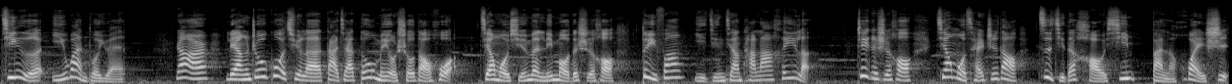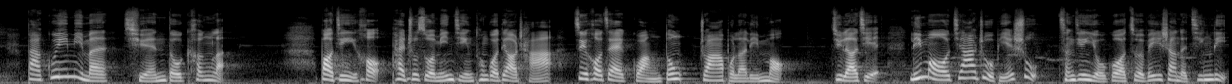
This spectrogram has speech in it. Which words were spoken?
金额一万多元。然而两周过去了，大家都没有收到货。江某询问林某的时候，对方已经将他拉黑了。这个时候，江某才知道自己的好心办了坏事，把闺蜜们全都坑了。报警以后，派出所民警通过调查，最后在广东抓捕了林某。据了解，林某家住别墅，曾经有过做微商的经历，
